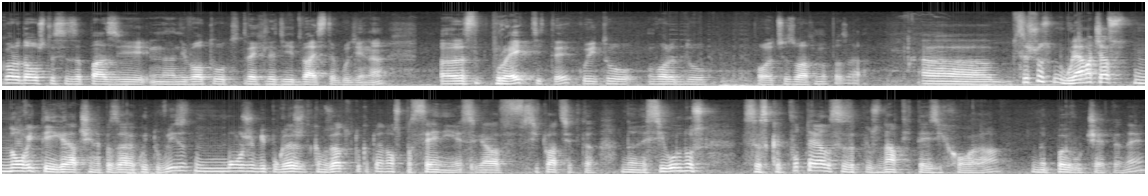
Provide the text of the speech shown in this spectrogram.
горе-долу ще се запази на нивото от 2020 година. Растат проектите, които водят до повече злато на пазара. Uh, всъщност голяма част от новите играчи на пазара, които влизат, може би поглеждат към златото като едно спасение сега в ситуацията на несигурност. С какво трябва да са запознати тези хора на първо четене,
